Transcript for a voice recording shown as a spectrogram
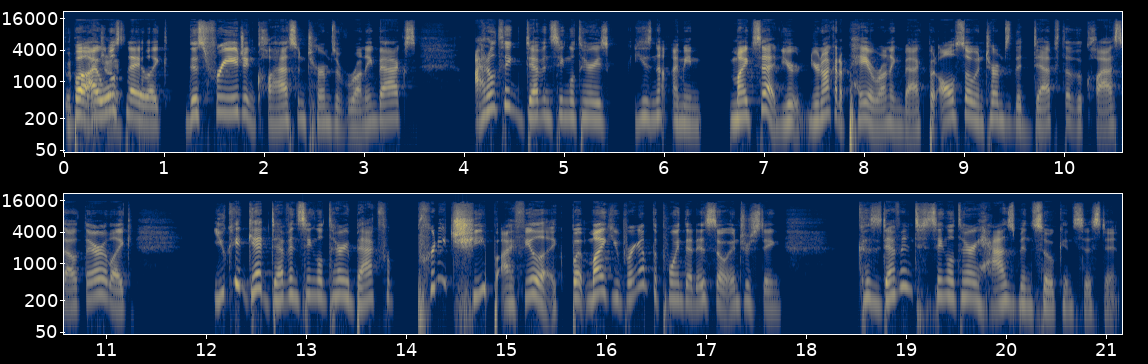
but point, I will Jay. say, like this free agent class in terms of running backs, I don't think Devin Singletary's he's not I mean, Mike said you're you're not going to pay a running back, but also in terms of the depth of the class out there, like you could get Devin Singletary back for pretty cheap, I feel like. But Mike, you bring up the point that is so interesting because Devin Singletary has been so consistent.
